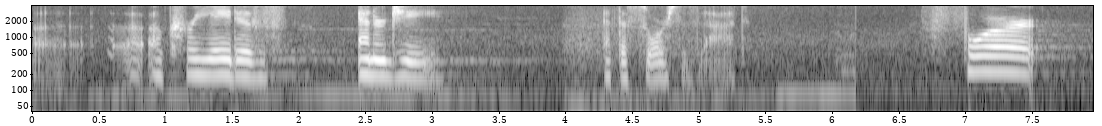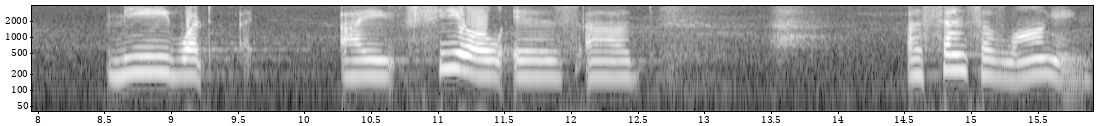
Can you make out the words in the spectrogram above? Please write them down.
a, a creative energy at the source of that. For me, what I feel is a, a sense of longing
